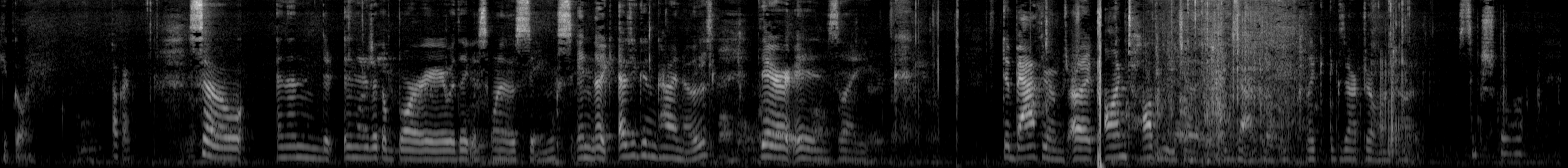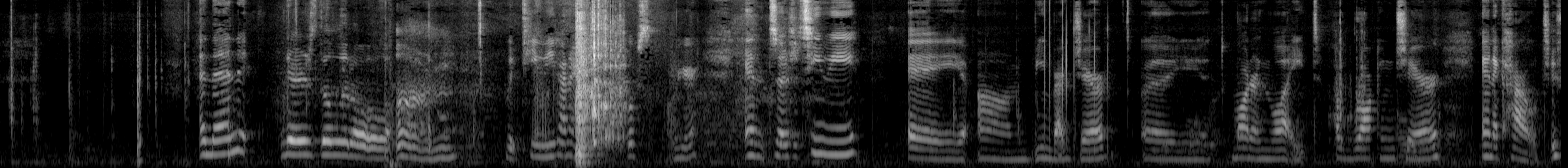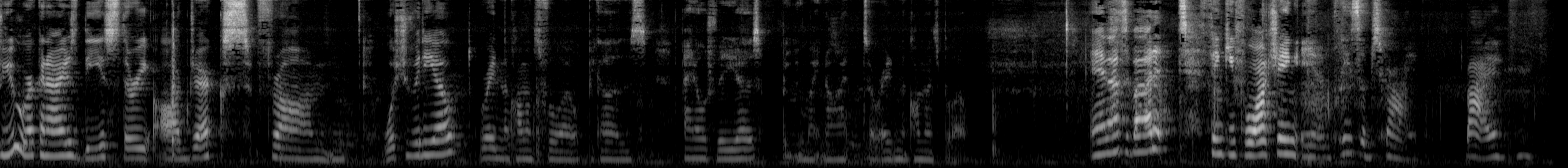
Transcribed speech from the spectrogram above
keep going. Okay. So, and then there, and there's like a bar area with like a, one of those sinks, and like as you can kind of notice, there is like the bathrooms are like on top of each other, exactly, like exactly on top. Six And then there's the little um like TV kind of whoops over here, and so there's a TV, a um beanbag chair, a modern light, a rocking chair, and a couch. If you recognize these three objects from which video, write in the comments below because I know which videos, but you might not. So write in the comments below. And that's about it. Thank you for watching and please subscribe. Bye.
